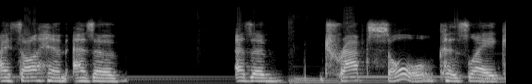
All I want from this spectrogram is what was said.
I saw him as a as a trapped soul because like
